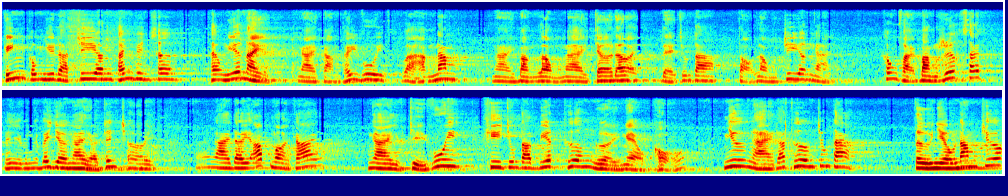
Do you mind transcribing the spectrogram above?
kính cũng như là tri ân thánh viên sơn. Theo nghĩa này, ngài cảm thấy vui và hàng năm ngài bằng lòng ngài chờ đợi để chúng ta tỏ lòng tri ân ngài. Không phải bằng rước sách thì bây giờ ngài ở trên trời ngài đầy ắp mọi cái. Ngài chỉ vui khi chúng ta biết thương người nghèo khổ như ngài đã thương chúng ta. Từ nhiều năm trước,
